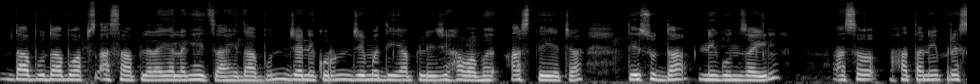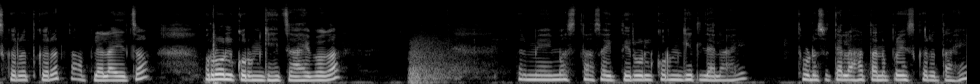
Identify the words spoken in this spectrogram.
दाबू दाबू आप असं आपल्याला याला घ्यायचं आहे दाबून. जेणेकरून जे मध्ये आपले जे हवा भ असते याच्या ते सुद्धा निघून जाईल. असं हाताने प्रेस करत करत आपल्याला याचं रोल करून घ्यायचं आहे बघा. तर मी मस्त असा इथे रोल करून घेतलेला आहे. थोडंसं त्याला हातानं प्रेस करत आहे.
